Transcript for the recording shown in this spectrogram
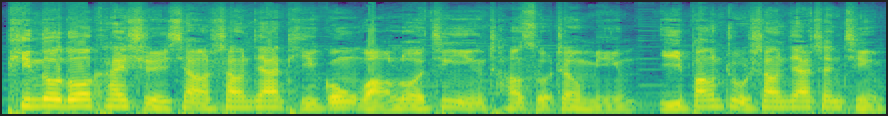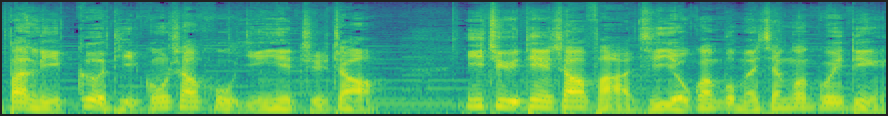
拼多多开始向商家提供网络经营场所证明，以帮助商家申请办理个体工商户营业执照。依据电商法及有关部门相关规定，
